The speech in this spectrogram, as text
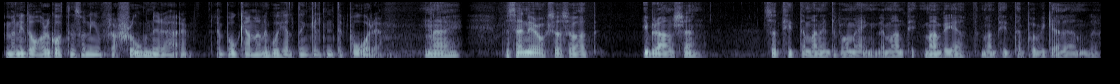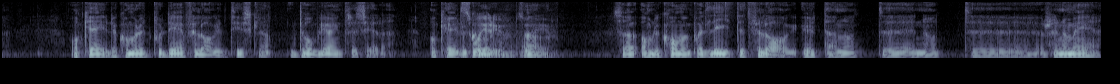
Men idag har det gått en sån inflation i det här. Bokhandlarna går helt enkelt inte på det. Nej, men sen är det också så att i branschen så tittar man inte på mängder. Man, man vet, man tittar på vilka länder. Okej, du kommer ut på det förlaget i Tyskland. Då blir jag intresserad. Du Så kommer, är det ju. Så är det ju. Så om du kommer på ett litet förlag utan något, eh, något eh, renommé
